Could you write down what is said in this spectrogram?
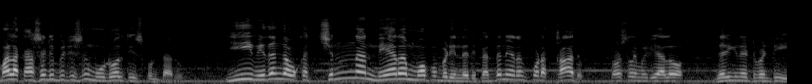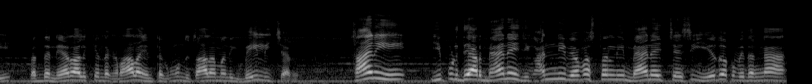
మళ్ళీ కస్టడీ పిటిషన్ మూడు రోజులు తీసుకుంటారు. ఈ విధంగా ఒక చిన్న నేరం మోపబడింది. అది పెద్ద నేరం కూడా కాదు. సోషల్ మీడియాలో జరిగినటువంటి పెద్ద నేరాల కిందకి రాలా ఇంతకుముందు చాలామందికి బెయిల్ ఇచ్చారు. కానీ ఇప్పుడు దే ఆర్ మేనేజింగ్ అన్ని వ్యవస్థల్ని మేనేజ్ చేసి ఏదో ఒక విధంగా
